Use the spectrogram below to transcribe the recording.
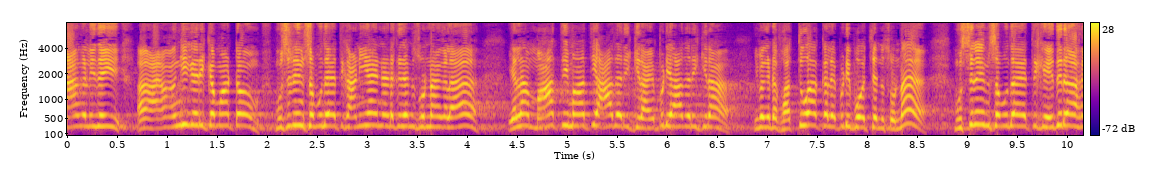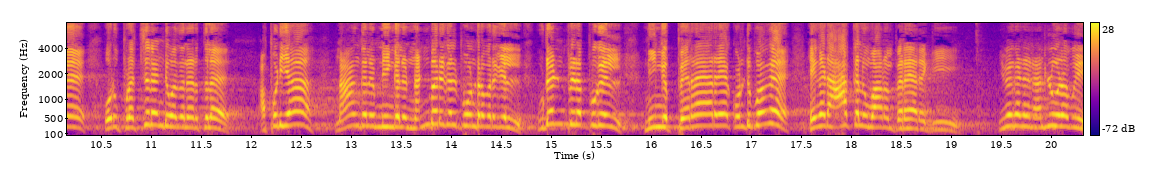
நாங்கள் இதை அங்கீகரிக்க மாட்டோம். முஸ்லீம் சமுதாயத்துக்கு அநியாயம் நடக்குதுன்னு சொன்னாங்களா? எல்லாம் மாத்தி மாத்தி ஆதரிக்கிறான். எப்படி ஆதரிக்கிறான்? இவங்கிட்ட ஃபத்துவாக்கள் எப்படி போச்சுன்னு சொன்ன? முஸ்லீம் சமுதாயத்துக்கு எதிராக ஒரு பிரச்சனை வந்த நேரத்தில் அப்படியா? நாங்களும் நீங்களும் நண்பர்கள் போன்றவர்கள் உடன்பிறப்புகள் நீங்க பெரையாரைய கொண்டு போங்க. எங்கட ஆக்களும் வாரம் பெரையாரைக்கு இவங்கட நல்லுறவு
